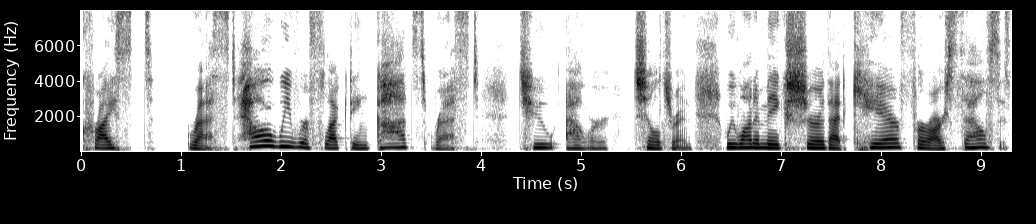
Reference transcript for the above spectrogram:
Christ's rest? How are we reflecting God's rest to our children? We want to make sure that care for ourselves is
